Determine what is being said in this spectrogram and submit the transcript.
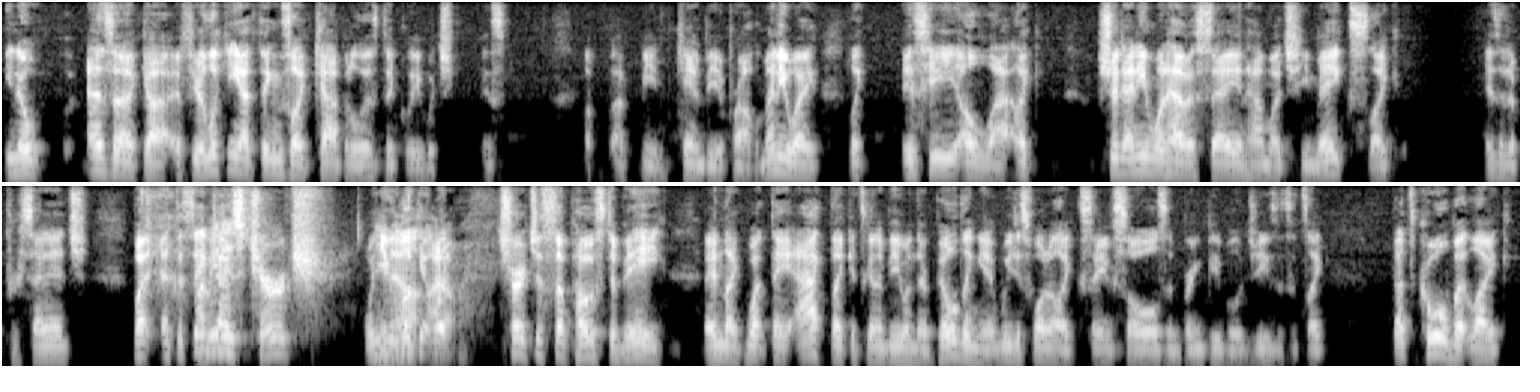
you know as a uh, if you're looking at things like capitalistically which is a, i mean can be a problem anyway like is he a la- like should anyone have a say in how much he makes like is it a percentage but at the same I mean, time his church. when you, know, look at what church is supposed to be and like what they act like it's going to be when they're building it we just want to like save souls and bring people to jesus. It's like that's cool but like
